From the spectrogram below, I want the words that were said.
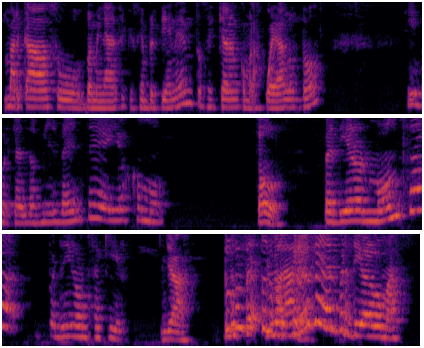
marcada su dominancia que siempre tienen, entonces quedaron como las weas los dos. Sí, porque el 2020 ellos como Todo. perdieron Monza, perdieron Sakir. Ya. Todo No, el sé, resto lo no creo que hayan perdido algo más.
